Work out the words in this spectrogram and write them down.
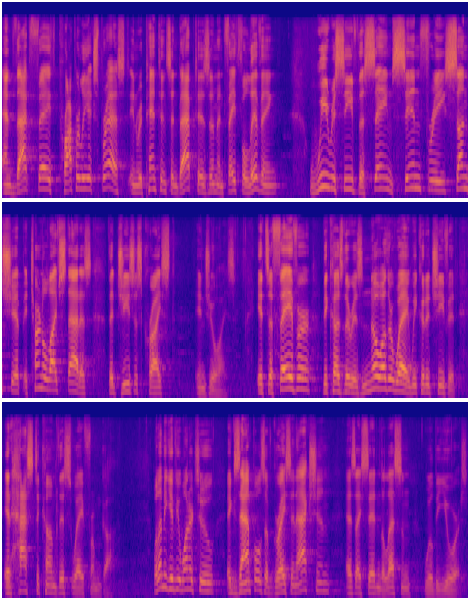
and that faith properly expressed in repentance and baptism and faithful living, we receive the same sin-free sonship, eternal life status that Jesus Christ enjoys. It's a favor because there is no other way we could achieve it. It has to come this way from God. Well, let me give you one or two examples of grace in action. As I said, and the lesson will be yours.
